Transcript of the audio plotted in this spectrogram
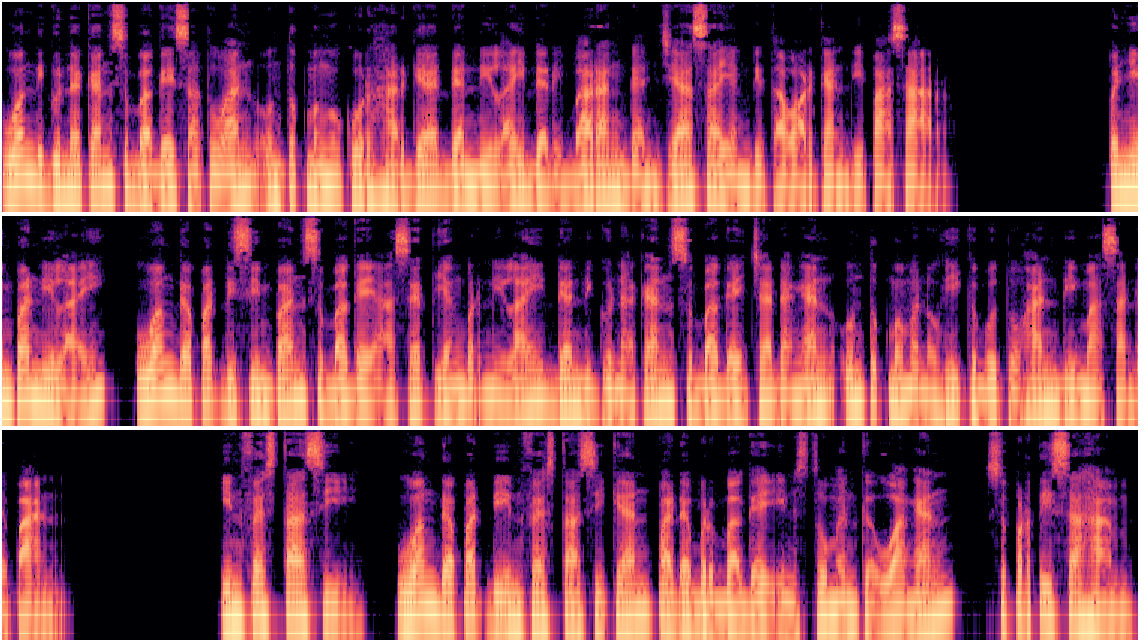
uang digunakan sebagai satuan untuk mengukur harga dan nilai dari barang dan jasa yang ditawarkan di pasar. Penyimpan nilai, uang dapat disimpan sebagai aset yang bernilai dan digunakan sebagai cadangan untuk memenuhi kebutuhan di masa depan. Investasi, uang dapat diinvestasikan pada berbagai instrumen keuangan, seperti saham,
